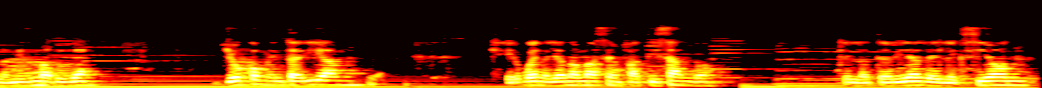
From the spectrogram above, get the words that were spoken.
la misma duda, yo comentaría que, bueno, ya nada más enfatizando que la teoría de elección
